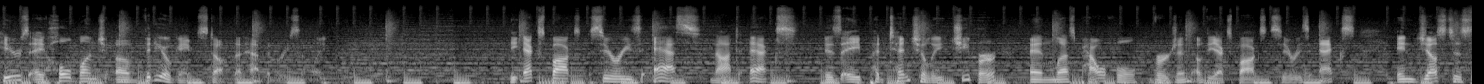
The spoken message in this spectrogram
Here's a whole bunch of video game stuff that happened recently. The Xbox Series S, not X, is a potentially cheaper and less powerful version of the Xbox Series X. Injustice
